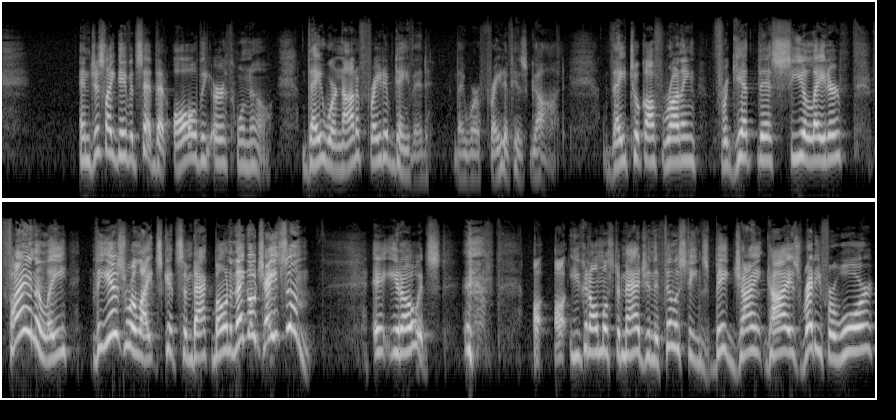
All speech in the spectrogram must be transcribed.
And just like David said, that all the earth will know. They were not afraid of David, they were afraid of his God. They took off running. Forget this. See you later. Finally, the Israelites get some backbone and they go chase them. It, eh, you know, it's Uh, uh, you can almost imagine the Philistines, big giant guys ready for war.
